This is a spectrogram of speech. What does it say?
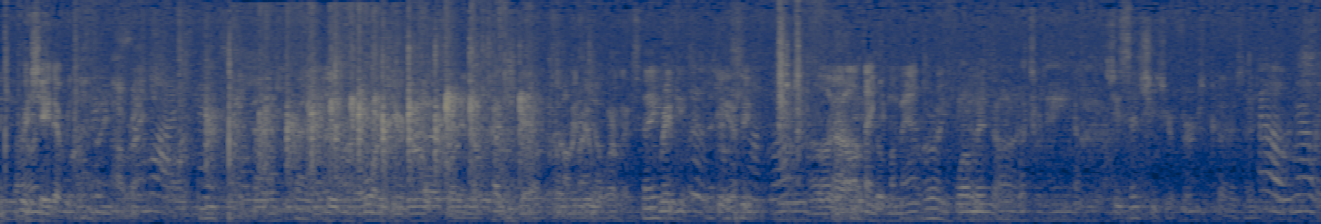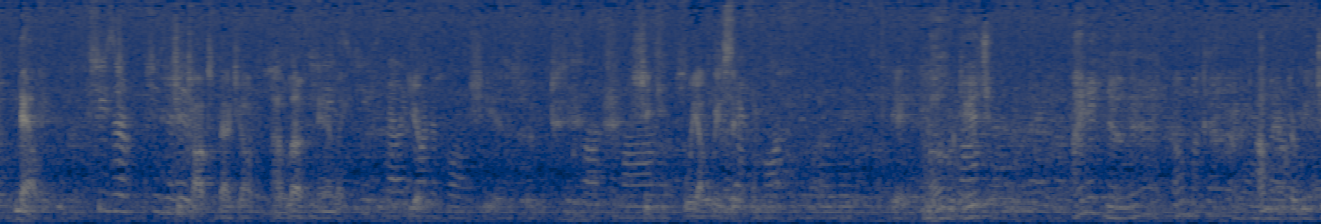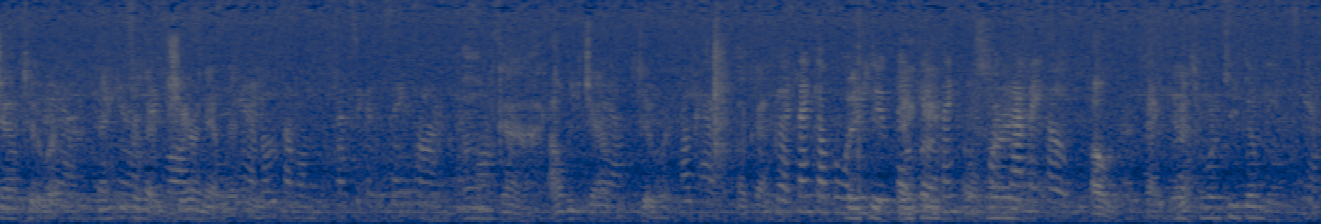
Appreciate everything. All right. Thank you, my man. Woman, what's her name? She said she's your first cousin. Oh, Nellie. Nellie. She's a, she's a She hoot. talks about y'all. I love Nellie. She's, Nellie's You're- wonderful. She is a hoot. She's lost her mom. She, we always She say, had some losses in COVID. yeah. oh, did you? I didn't know that. Oh my God. I'm gonna have to reach out to her. Thank you for that, sharing that with Yeah, me. both of them got sick at the same time. Oh my God. I'll reach out to her. Okay, Okay. good. Thank y'all for what you do. Thank you. Thank you for supporting Cafe Hope. Oh, thank you. Yes, we want to keep them going. Yeah.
